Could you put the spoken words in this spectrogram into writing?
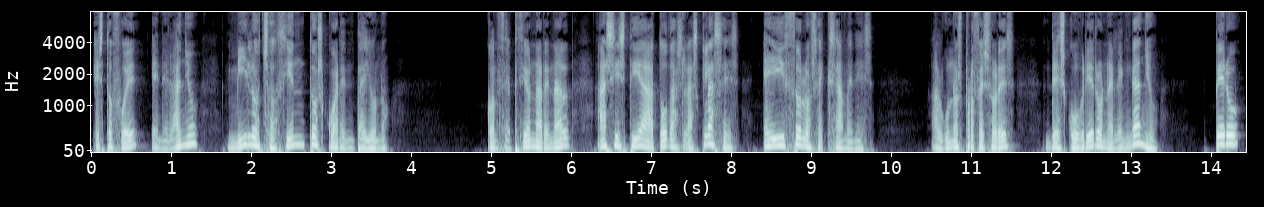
Esto fue en el año 1841. Concepción Arenal asistía a todas las clases e hizo los exámenes. Algunos profesores descubrieron el engaño, pero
